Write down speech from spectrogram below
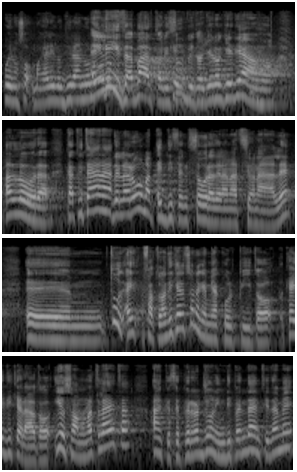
poi non so, magari lo diranno loro. Elisa Bartoli, subito glielo chiediamo. Allora, capitana della Roma e difensora della nazionale, ehm, tu hai fatto una dichiarazione che mi ha colpito, che hai dichiarato io sono un atleta, anche se per ragioni indipendenti da me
